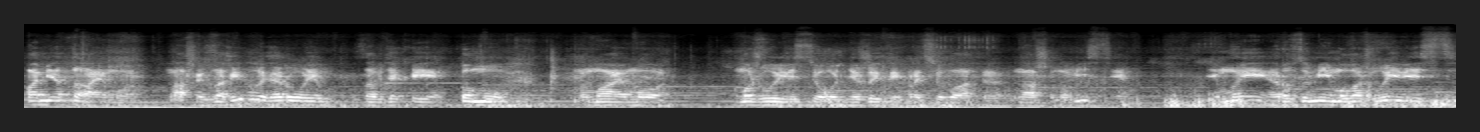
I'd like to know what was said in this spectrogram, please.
пам'ятаємо наших загиблих героїв, завдяки кому ми маємо можливість сьогодні жити і працювати в нашому місті. І ми розуміємо важливість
